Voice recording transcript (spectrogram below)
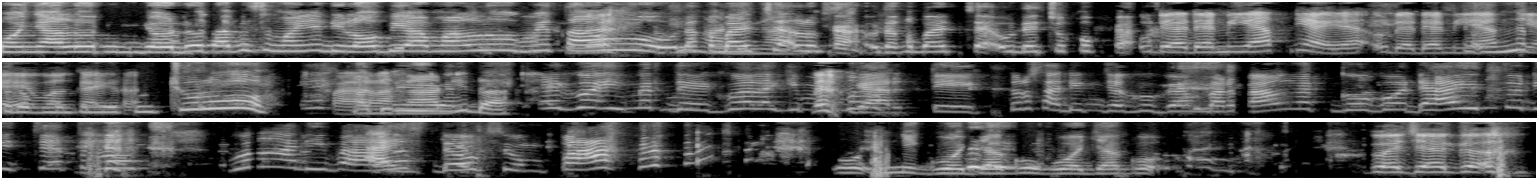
mau nyalurin jodoh tapi semuanya di lobby sama lu. Gue tahu. Udah kebaca Ngadi-ngadi lu kak. Udah kebaca. Udah cukup kak. Udah ada niatnya ya, udah ada Ingat niatnya udah emang belum Kak punya Ira. cucu lu. Parah. Ngadi-ngadi dah. Eh, gue inget deh, gue lagi main gartik. Terus ada yang jago gambar banget. Gue godain tuh di chat room. Gue gak dibales dong, sumpah. Oh ini gua jago, gua jago. Gue jaga.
